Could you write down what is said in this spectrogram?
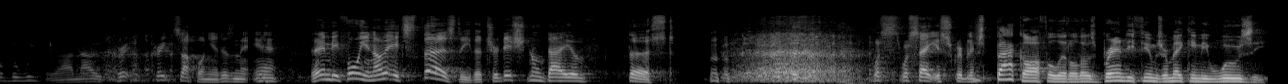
middle of the week. I know, cre- creeps up on you, doesn't it? Yeah. Then before you know it, it's Thursday, the traditional day of thirst. what's, what's that you're scribbling? Just back off a little. Those brandy fumes are making me woozy.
